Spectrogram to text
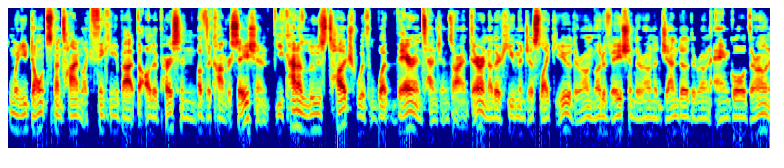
when you don't spend time like thinking about the other person of the conversation you kind of of lose touch with what their intentions are. And they're another human just like you, their own motivation, their own agenda, their own angle, their own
